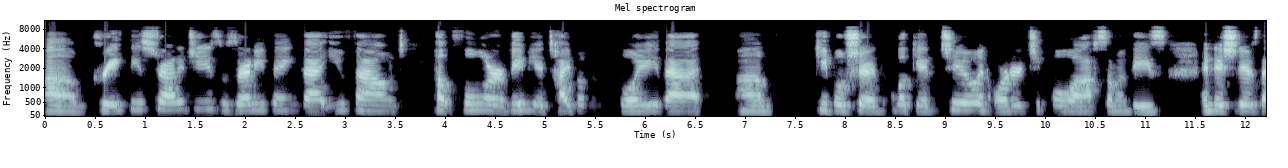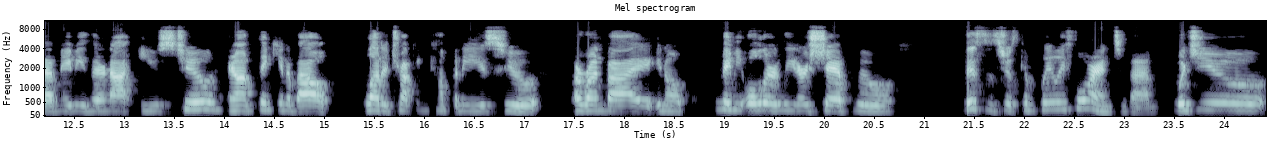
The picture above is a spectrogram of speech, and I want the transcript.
um, create these strategies? Was there anything that you found helpful, or maybe a type of employee that um, people should look into in order to pull off some of these initiatives that maybe they're not used to? And I'm thinking about a lot of trucking companies who are run by, you know, maybe older leadership who this is just completely foreign to them. Would you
